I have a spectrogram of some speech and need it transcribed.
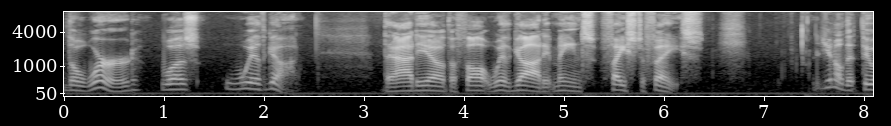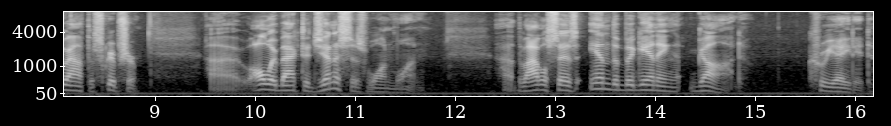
The Word was with God. The idea of the thought with God, it means face to face. You know that throughout the Scripture, uh, all the way back to Genesis 1 1, uh, the Bible says, In the beginning, God created.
